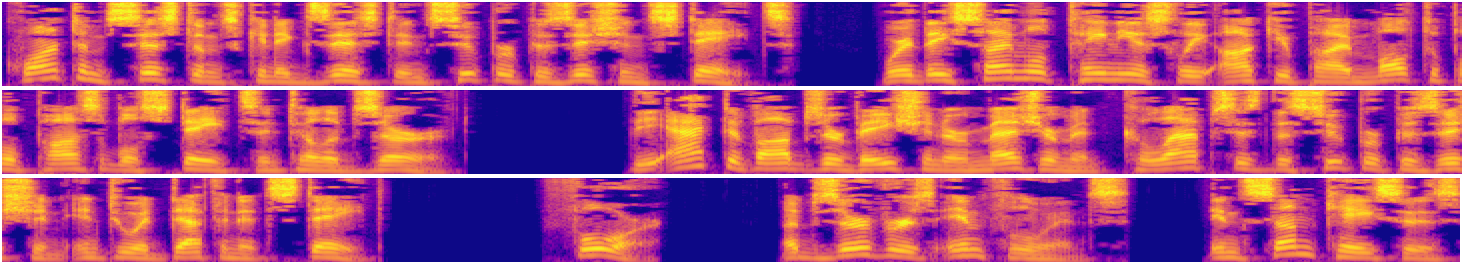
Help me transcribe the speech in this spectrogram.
Quantum systems can exist in superposition states, where they simultaneously occupy multiple possible states until observed. The act of observation or measurement collapses the superposition into a definite state. 4. Observer's influence. In some cases,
